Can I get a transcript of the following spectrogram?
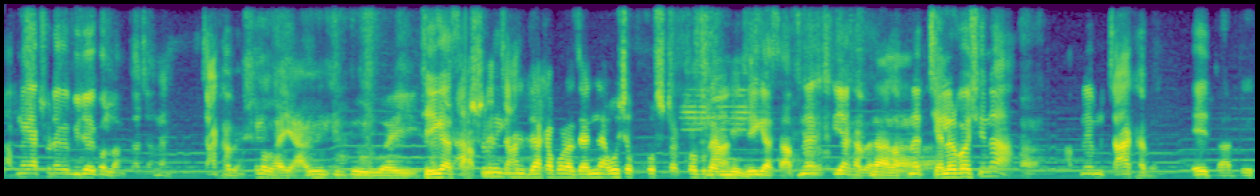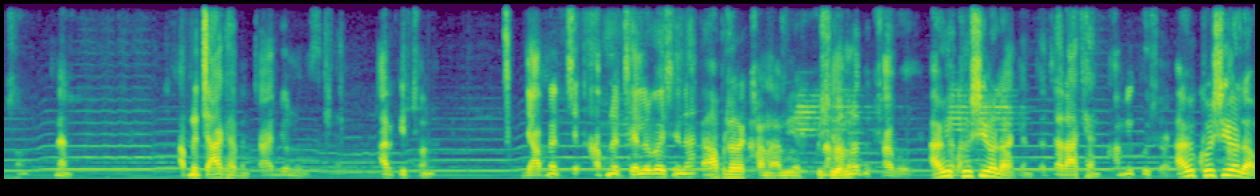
আপনাকে একশো টাকা বিজয় করলাম চাচা নেন। চা খাবেন। শোনো ভাই আমি কিন্তু ভাই ঠিক আছে আসলে চা কিন্তু দেখা পড়া যায় না ওইসব খোঁজটা খবর আমি নেই। ঠিক আছে আপনি ইয়া খাবেন। না, না, আপনার ছেলের বয়সী না। আপনি এমনি চা খাবেন। এই তো আর নেন। আপনি চা খাবেন চায়ের জন্য আর কিছু না। যে আপনার আপনার ছেলের বয়সী না আপনারা খান আমি খুশি হলাম। আমরা তো খাব। আমি খুশি হলাম। চাচা রাখেন আমি খুশি আমি খুশি হলাম।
